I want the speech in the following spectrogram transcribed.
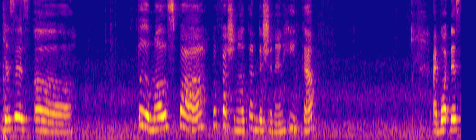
This is a thermal spa professional conditioning heat cap. I bought this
